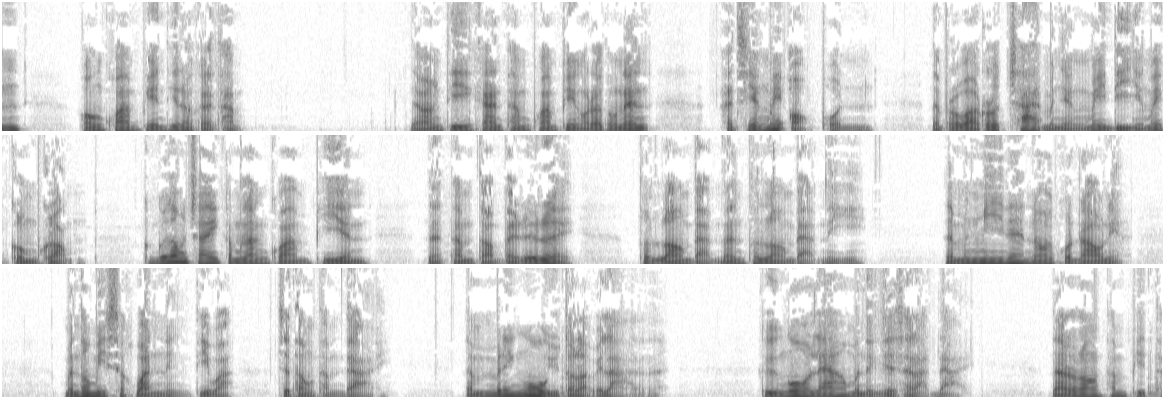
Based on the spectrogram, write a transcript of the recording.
ลของความเพียรที่เรากระทำแต่บางทีการทำความเพียรของเราตรงนั้น อาจจะยังไม่ออกผลนะเพราะว่ารสชาติมันยังไม่ดียังไม่กลมกล่อม คุณก็ต้องใช้กำลังความเพียรนะทำต่อไปเรื่อยๆ ทดลองแบบนั้นทดลองแบบนี้ แต่มันมีแน่นอนคนเราเนี่ย มันต้องมีสักวันหนึ่งที่ว่าจะต้องทำได้ แต่มันไม่ได้โง่อยู่ตลอดเวลานะคือโง่แล้วมันถึงจะฉลาดได้นะเราลองทำผิดท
